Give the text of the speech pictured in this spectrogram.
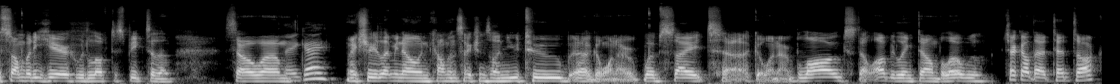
somebody here who would love to speak to them. So um, there you go. Make sure you let me know in comment sections on YouTube. Uh, go on our website. Uh, go on our blogs. They'll all be linked down below. We'll check out that TED Talk.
